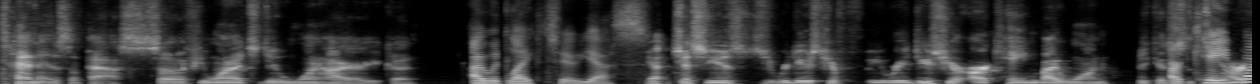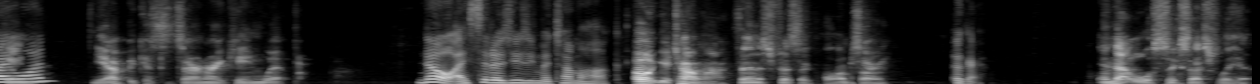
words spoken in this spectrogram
ten is a pass. So if you wanted to do one higher, you could. I would like to, yes. Yeah, just use reduce your you reduce your arcane by one because it's an Arcane by one? Yeah, because it's an arcane whip. No, I said I was using my tomahawk. Oh, your tomahawk. Then it's physical. I'm sorry. Okay. And that will successfully hit.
